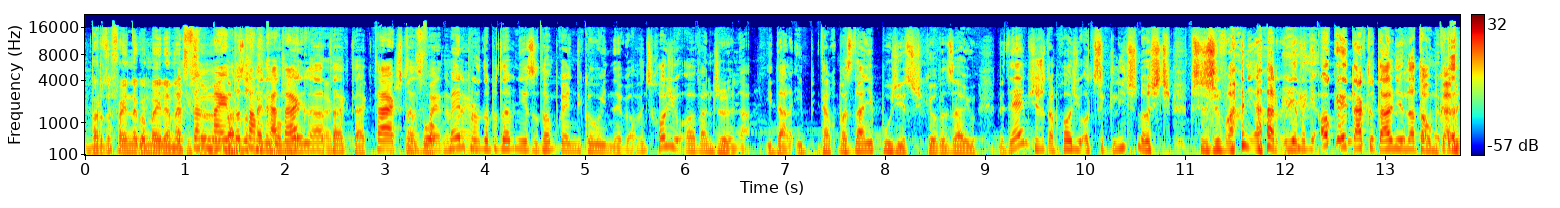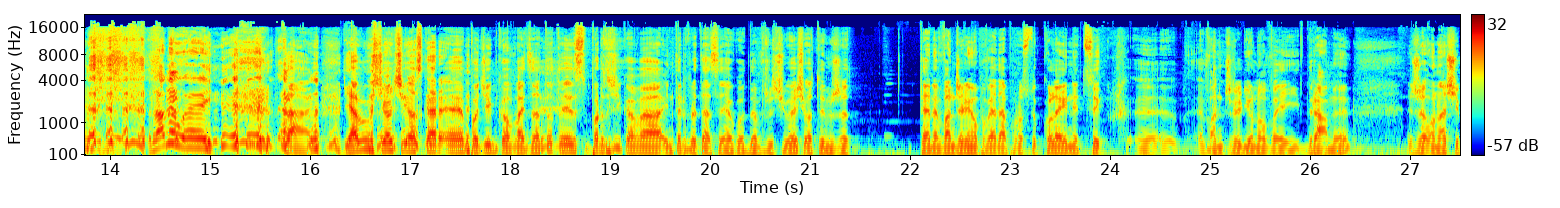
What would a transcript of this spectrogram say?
Bardzo fajnego maila napisał. To mail bardzo do Tomka, fajnego tak? maila, tak, tak. tak. tak to jest było, mail, mail prawdopodobnie jest do Tomka i nikogo innego, więc chodził o Ewangelina i dalej, i tam chyba zdanie później jest takiego rodzaju, wydaje mi się, że tam chodzi o cykliczność przeżywania i ja takie, okej, okay, tak, totalnie dla Tomka. Run away! tak, ja bym chciał ci, Oskar, e, podziękować za to, to jest bardzo ciekawa interpretacja, jaką nam wrzuciłeś, o tym, że ten Ewangelion opowiada po prostu kolejny cykl e, ewangelionowej dramy, że ona się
